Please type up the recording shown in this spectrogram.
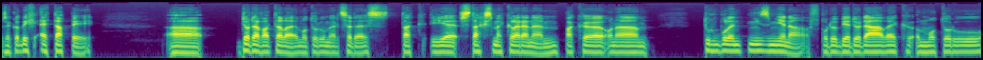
řekl bych, etapy a dodavatele motorů Mercedes, tak je vztah s McLarenem, pak eh, ona turbulentní změna v podobě dodávek motorů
